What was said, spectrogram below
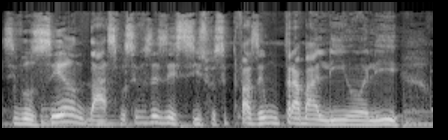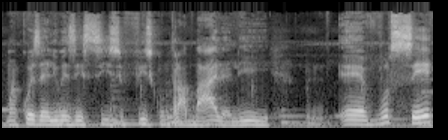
Se você andar, se você fazer exercício, se você fazer um trabalhinho ali, uma coisa ali, um exercício físico, um trabalho ali, é, você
